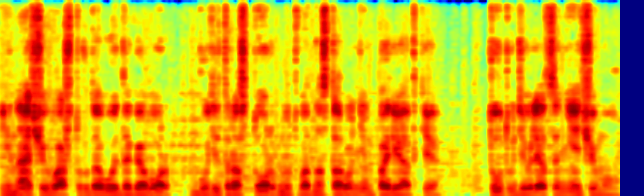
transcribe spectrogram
иначе ваш трудовой договор будет расторгнут в одностороннем порядке. Тут удивляться нечему,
